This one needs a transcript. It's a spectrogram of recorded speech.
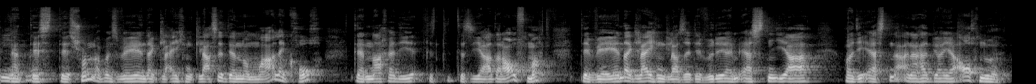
na, das, das schon, aber es wäre ja in der gleichen Klasse der normale Koch, der nachher die, das, das Jahr darauf macht, der wäre ja in der gleichen Klasse. Der würde ja im ersten Jahr oder die ersten eineinhalb Jahre ja auch nur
